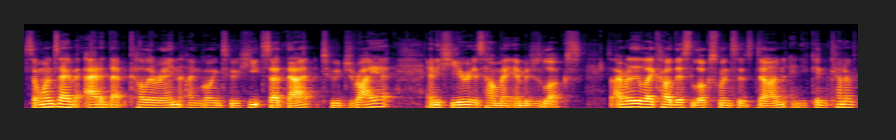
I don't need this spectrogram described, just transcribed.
So once I've added that color in, I'm going to heat set that to dry it, and here is how my image looks. So I really like how this looks once it's done, and you can kind of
